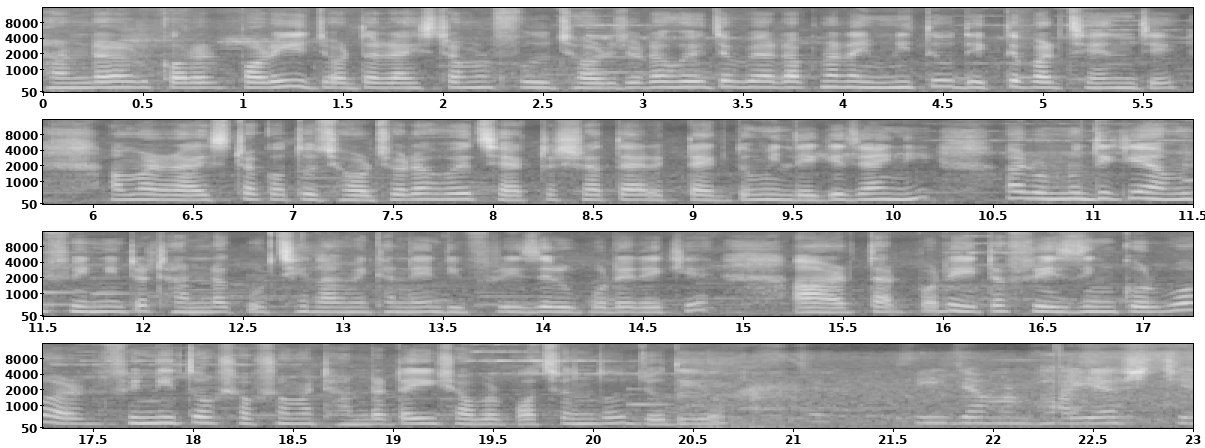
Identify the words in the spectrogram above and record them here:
ঠান্ডা করার পরেই জর্দার রাইসটা আমার ফুল ঝরঝরা হয়ে যাবে। আর আপনারা এমনিতেও দেখতে পাচ্ছেন যে আমার রাইসটা কত ঝরঝরা হয়েছে, একটার সাথে আর একটা একদমই লেগে যায়নি। আর অন্যদিকে আমি ফিরনিটা ঠান্ডা করছিলাম এখানে ডিপ ফ্রিজের উপরে রেখে। আর তারপরে এটা ফ্রিজিং করব। আর ফিরনি তো সবসময় ঠান্ডাটাই সবার পছন্দ, যদিও। এই যে আমার ভাই আসছে,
